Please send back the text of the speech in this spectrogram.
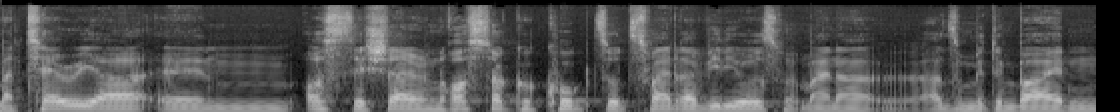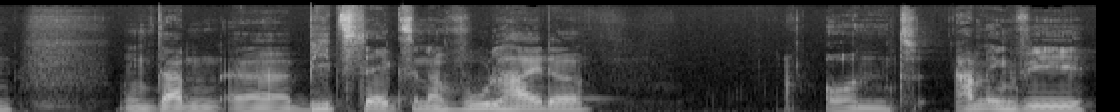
Materia im Ostseestadion in Rostock geguckt, so zwei, drei Videos mit meiner, also mit den beiden. Und dann äh, Beatsteaks in der Wuhlheide. Und haben irgendwie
